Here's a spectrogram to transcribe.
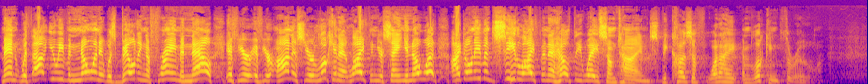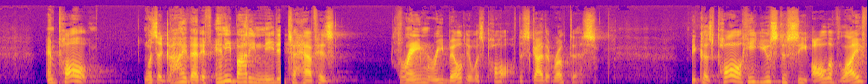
man without you even knowing it was building a frame. And now if you're if you're honest you're looking at life and you're saying you know what? I don't even see life in a healthy way sometimes because of what i am looking through and Paul was a guy that if anybody needed to have his frame rebuilt, it was Paul, this guy that wrote this. Because Paul, he used to see all of life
